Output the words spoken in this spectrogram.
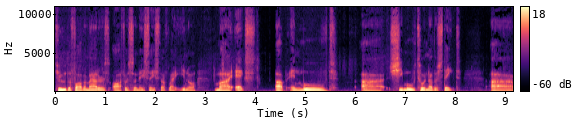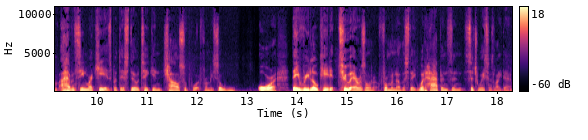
to the Father Matters office and they say stuff like, you know, my ex up and moved. Uh, she moved to another state. Um, I haven't seen my kids, but they're still taking child support from me. So, or they relocated to Arizona from another state. What happens in situations like that?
